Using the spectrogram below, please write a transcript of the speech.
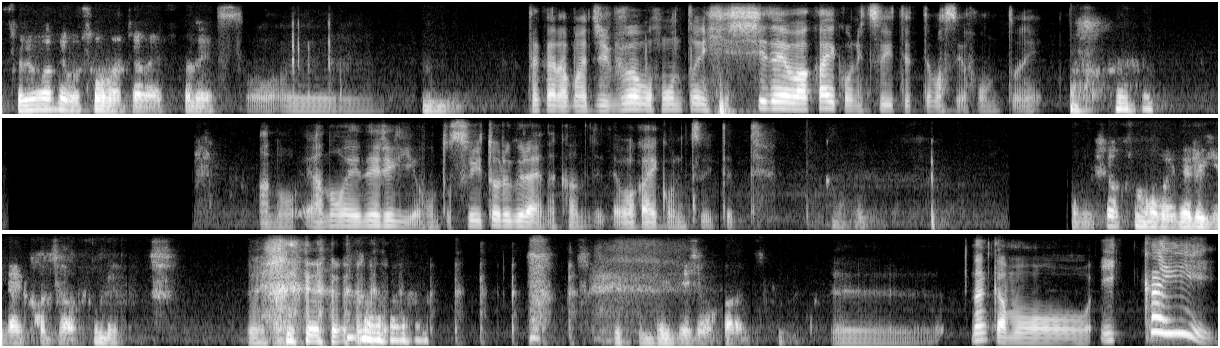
それはでもそうなんじゃないですかね。そう、うん。うん。だからまあ自分はもう本当に必死で若い子についてってますよ、本当に。あの、あのエネルギーを本当吸い取るぐらいな感じで若い子についてって。シャツの方がエネルギーない感じがするね。そん。なイメージわからないですけど。うんなんかもう、一回、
